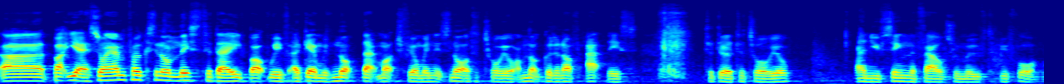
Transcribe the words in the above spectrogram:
Uh, but yeah, so I am focusing on this today, but with again with not that much filming. It's not a tutorial. I'm not good enough at this to do a tutorial, and you've seen the valves removed before.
